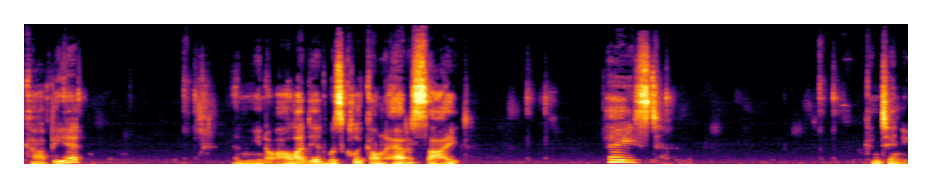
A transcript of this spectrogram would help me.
Copy it. And you know, all I did was click on add a site, paste, continue.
